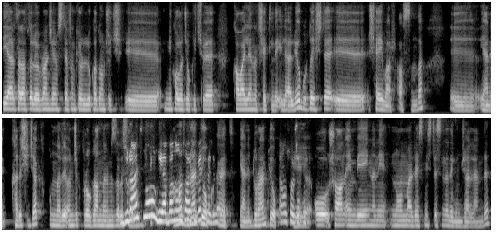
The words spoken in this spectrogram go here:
Diğer tarafta LeBron James, Stephen Curry, Luka Doncic, e, Nikola Jokic ve Kawhi Leonard şeklinde ilerliyor. Burada işte e, şey var aslında. E, yani karışacak. Bunları önceki programlarımızda da Durant ne oldu ya? Ben Ama onu takip Durant etmedim. yok. Evet. Yani Durant yok. Ben onu soracaktım. Ee, o şu an NBA'in hani normal resmi sitesinde de güncellendi.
